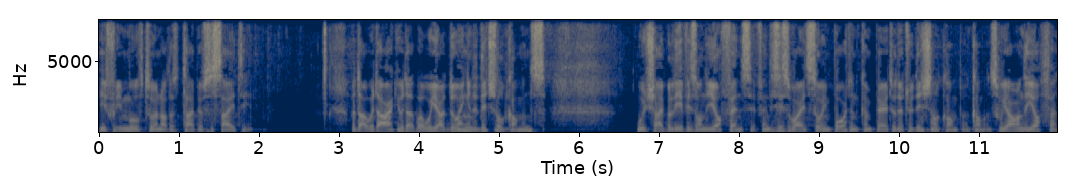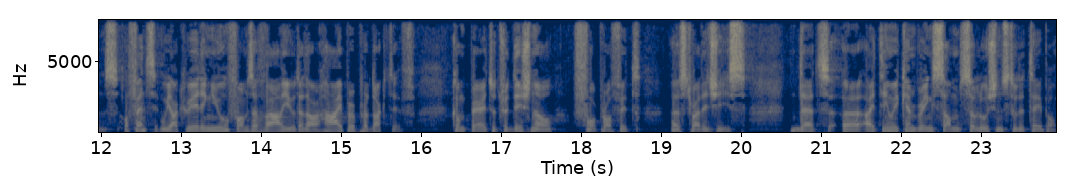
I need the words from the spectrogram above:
if we move to another type of society. But I would argue that what we are doing in the digital commons, which I believe is on the offensive, and this is why it's so important compared to the traditional commons, we are on the offense, offensive. We are creating new forms of value that are hyper-productive compared to traditional for-profit uh, strategies that uh, I think we can bring some solutions to the table.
